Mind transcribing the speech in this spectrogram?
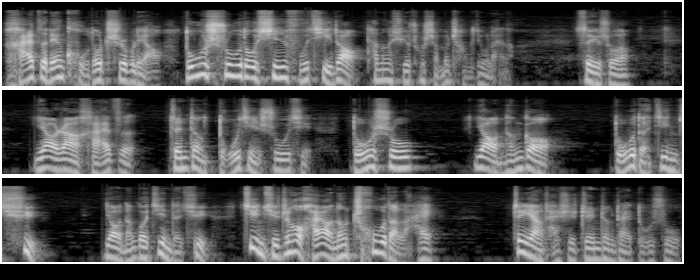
孩子连苦都吃不了，读书都心浮气躁，他能学出什么成就来呢？所以说，要让孩子真正读进书去，读书要能够读得进去。要能够进得去，进去之后还要能出得来，这样才是真正在读书。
